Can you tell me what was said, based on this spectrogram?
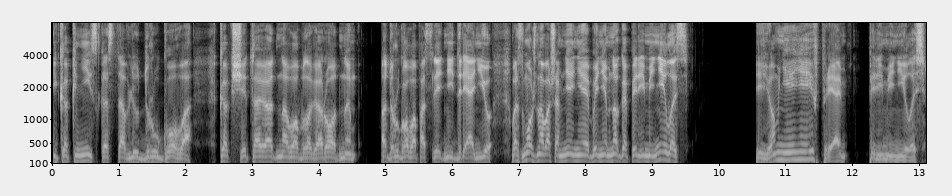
и как низко ставлю другого, как считаю одного благородным, а другого последней дрянью, возможно, ваше мнение бы немного переменилось». Ее мнение и впрямь переменилось.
